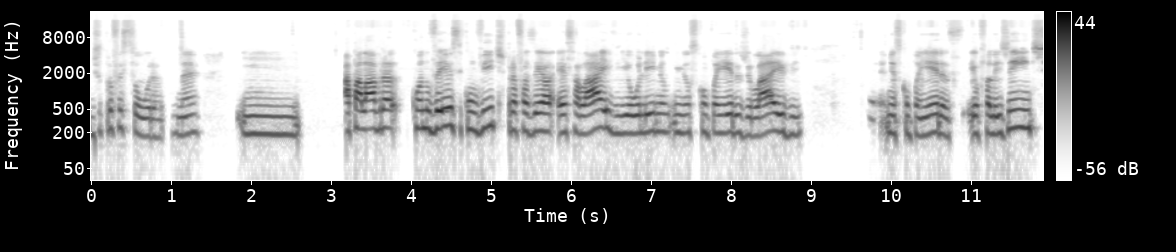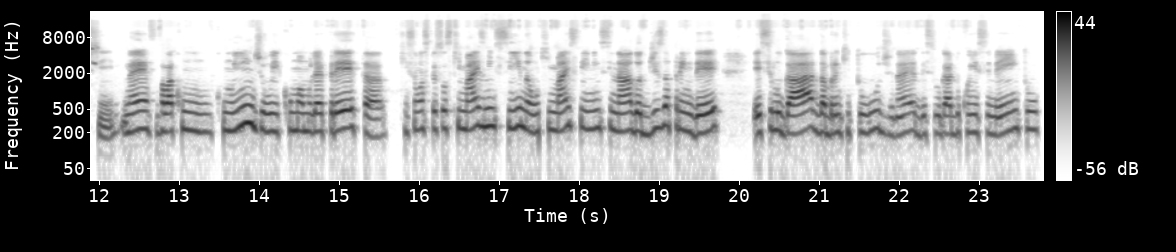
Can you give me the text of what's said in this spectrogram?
de professora, né? E a palavra, quando veio esse convite para fazer essa live, eu olhei meu, meus companheiros de live minhas companheiras, eu falei, gente, né, falar com, com um índio e com uma mulher preta, que são as pessoas que mais me ensinam, que mais têm me ensinado a desaprender esse lugar da branquitude, né, desse lugar do conhecimento,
